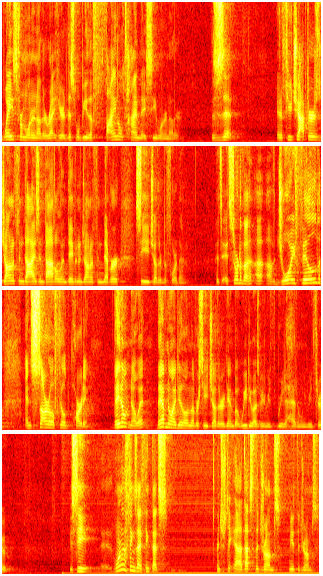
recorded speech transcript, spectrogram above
ways from one another right here, this will be the final time they see one another. This is it. In a few chapters, Jonathan dies in battle, and David and Jonathan never see each other before then. It's, it's sort of a, a, a joy filled and sorrow filled parting. They don't know it. They have no idea they'll never see each other again, but we do as we read, read ahead and we read through. You see, one of the things I think that's interesting, uh, that's the drums. Mute the drums.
